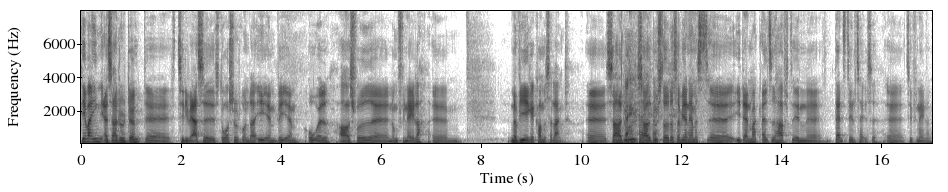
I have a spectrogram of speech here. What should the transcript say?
det var egentlig, altså har du dømt øh, til diverse store slutrunder, EM, VM, OL, og også fået øh, nogle finaler. Øh, når vi ikke er kommet så langt, øh, så, har du, så har du stået der. Så vi har nærmest øh, i Danmark altid haft en øh, dansk deltagelse øh, til finalerne.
